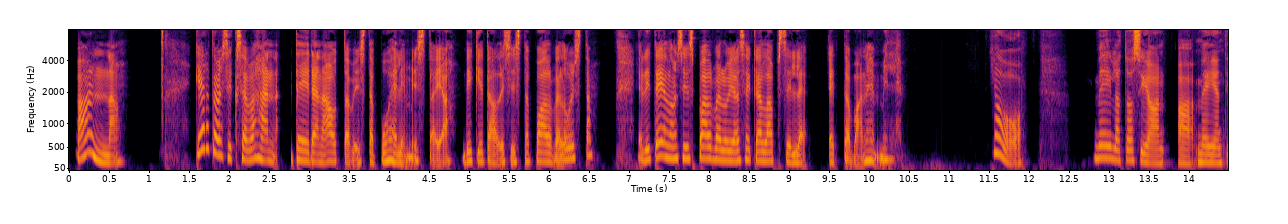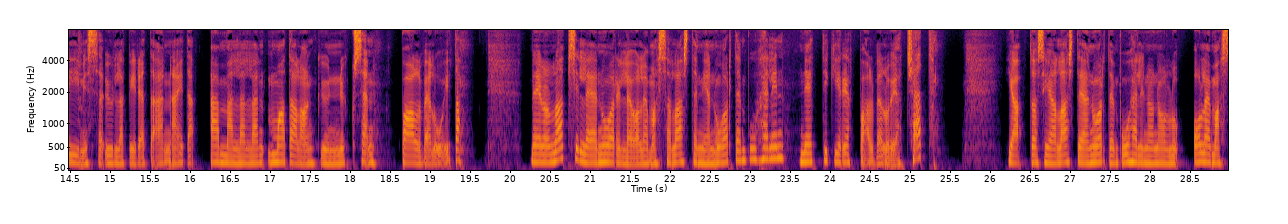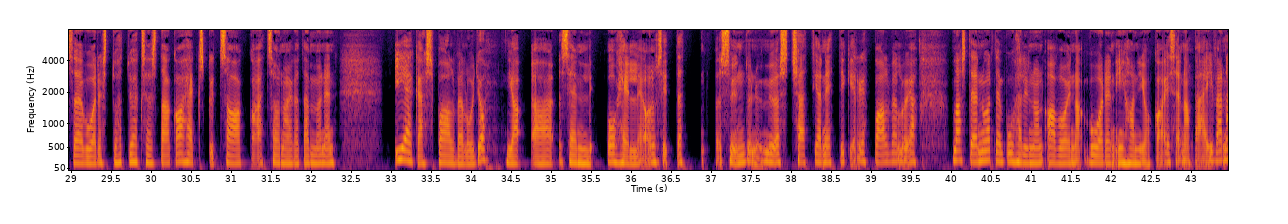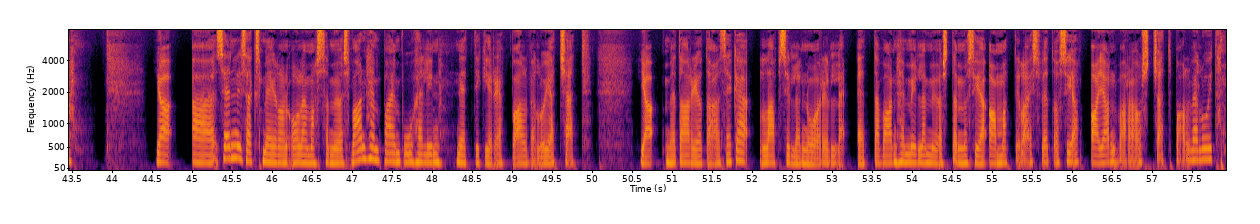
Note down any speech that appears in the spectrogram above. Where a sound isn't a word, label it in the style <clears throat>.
Anna, kertoisitko vähän teidän auttavista puhelimista ja digitaalisista palveluista? Eli teillä on siis palveluja sekä lapsille että vanhemmille. Joo. Meillä tosiaan äh, meidän tiimissä ylläpidetään näitä MLLn matalan kynnyksen palveluita. Meillä on lapsille ja nuorille olemassa lasten ja nuorten puhelin, nettikirjapalvelu ja chat. Ja tosiaan lasten ja nuorten puhelin on ollut olemassa jo vuodesta 1980 saakka, että se on aika tämmöinen iäkäs palvelu jo ja sen ohelle on sitten syntynyt myös chat- ja nettikirjapalveluja. Lasten ja nuorten puhelin on avoinna vuoden ihan jokaisena päivänä. Ja sen lisäksi meillä on olemassa myös vanhempainpuhelin, nettikirjapalvelu ja chat. Ja me tarjotaan sekä lapsille, nuorille että vanhemmille myös tämmöisiä ammattilaisvetosia ajanvarauschat-palveluita.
